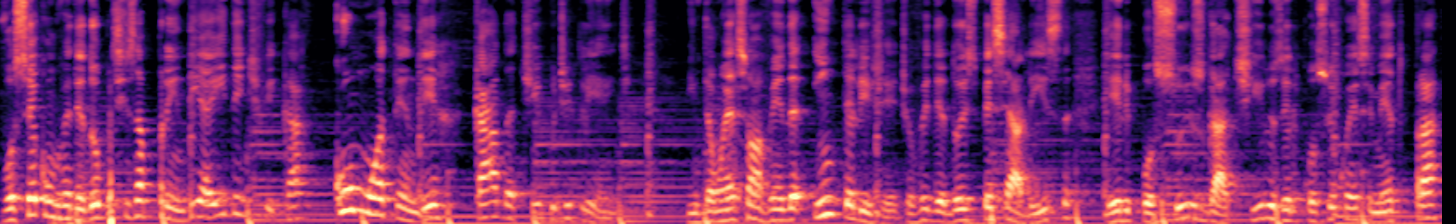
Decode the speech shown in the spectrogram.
você como vendedor precisa aprender a identificar como atender cada tipo de cliente. Então essa é uma venda inteligente. O vendedor especialista, ele possui os gatilhos, ele possui conhecimento para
